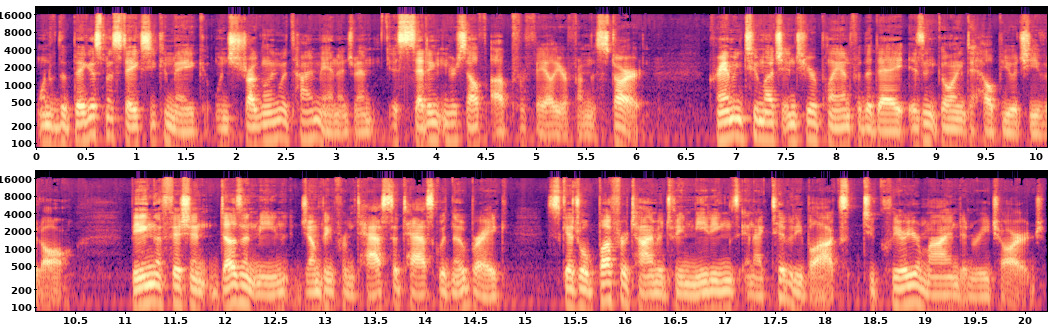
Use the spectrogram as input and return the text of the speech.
One of the biggest mistakes you can make when struggling with time management is setting yourself up for failure from the start. Cramming too much into your plan for the day isn't going to help you achieve it all. Being efficient doesn't mean jumping from task to task with no break. Schedule buffer time between meetings and activity blocks to clear your mind and recharge.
